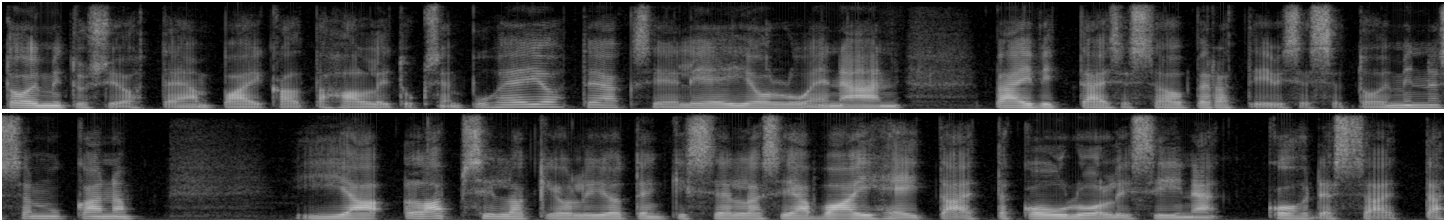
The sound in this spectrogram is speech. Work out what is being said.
toimitusjohtajan paikalta hallituksen puheenjohtajaksi, eli ei ollut enää päivittäisessä operatiivisessa toiminnassa mukana. Ja lapsillakin oli jotenkin sellaisia vaiheita, että koulu oli siinä kohdassa, että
